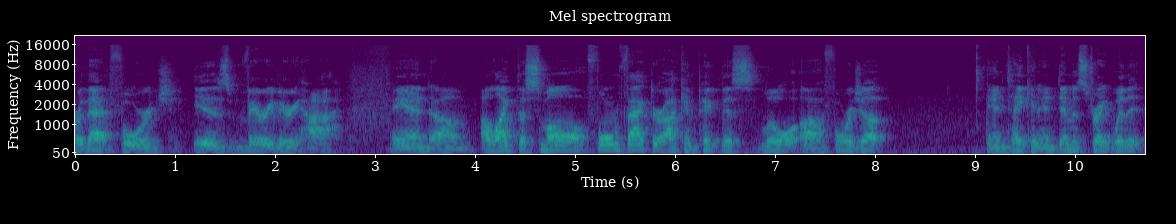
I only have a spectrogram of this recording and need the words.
for that forge is very, very high. And um, I like the small form factor. I can pick this little uh, forge up and take it and demonstrate with it.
